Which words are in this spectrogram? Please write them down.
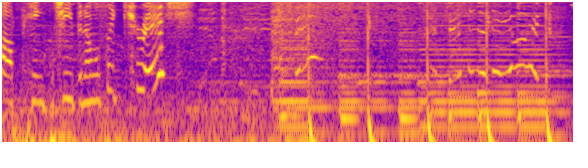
saw a pink Jeep and I was like, Trish? Trish is in New York.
